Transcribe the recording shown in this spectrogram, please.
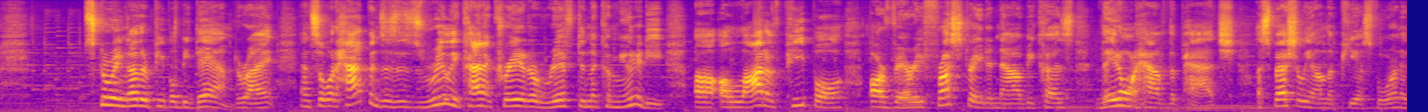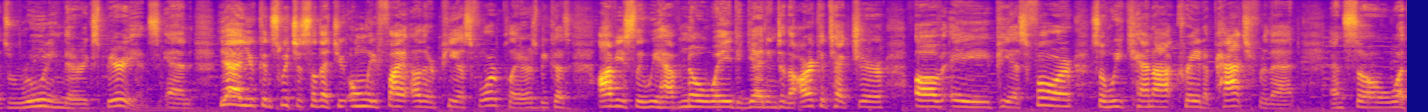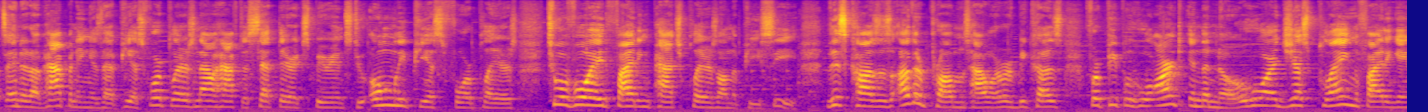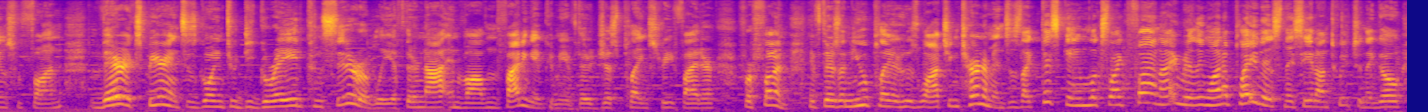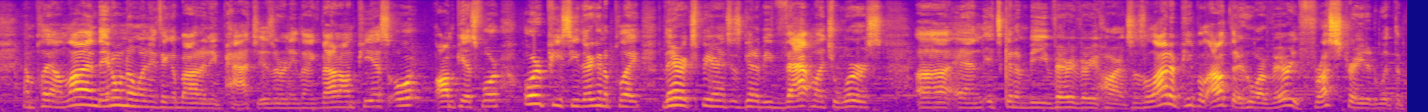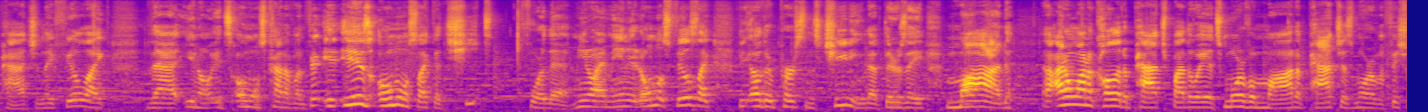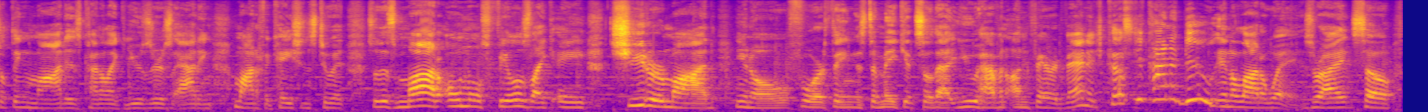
Screwing other people be damned, right? And so what happens is it's really kind of created a rift in the community. Uh, a lot of people are very frustrated now because they don't have the patch, especially on the PS4, and it's ruining their experience. And yeah, you can switch it so that you only fight other PS4 players because obviously we have no way to get into the architecture of a PS4, so we cannot create a patch for that. And so what's ended up happening is that PS4 players now have to set their experience to only PS4 players to avoid fighting patch players on the PC. This causes other problems, however, because for people who aren't in the know, who are just playing fighting games for fun, their experience is going to degrade considerably if they're not involved in the fighting game community, if they're just playing Street Fighter for fun. If there's a new player who's watching tournaments, is like, this game looks like fun, I really want to play this, and they see it on Twitch and they go and play online they don't know anything about any patches or anything like that on PS or on PS4 or PC. They're gonna play. Their experience is gonna be that much worse, uh, and it's gonna be very very hard. So there's a lot of people out there who are very frustrated with the patch, and they feel like that you know it's almost kind of unfair. It is almost like a cheat for them. You know what I mean? It almost feels like the other person's cheating, that there's a mod. I don't want to call it a patch, by the way. It's more of a mod. A patch is more of an official thing. Mod is kind of like users adding modifications to it. So this mod almost feels like a cheater mod, you know, for things to make it so that you have an unfair advantage, because you kind of do in a lot of ways, right? So,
